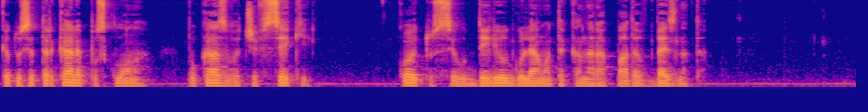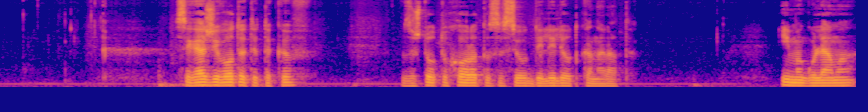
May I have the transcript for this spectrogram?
като се търкаля по склона, показва, че всеки, който се отдели от голямата канара, пада в бездната. Сега животът е такъв, защото хората са се отделили от канарата. Има голяма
